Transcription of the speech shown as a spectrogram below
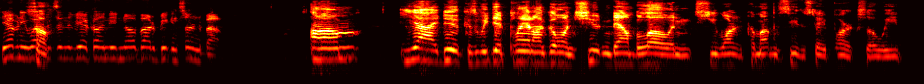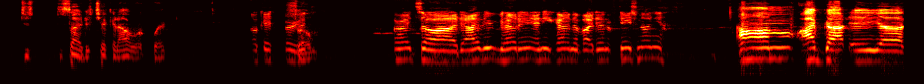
you have any So- weapons in the vehicle I need to know about or be concerned about? Um, yeah, I do, because we did plan on going shooting down below, and she wanted to come up and see the state park, so we just decided to check it out real quick. Okay, very good. So, All right, so uh, do either of you had any kind of identification on you? um, I've got a uh,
